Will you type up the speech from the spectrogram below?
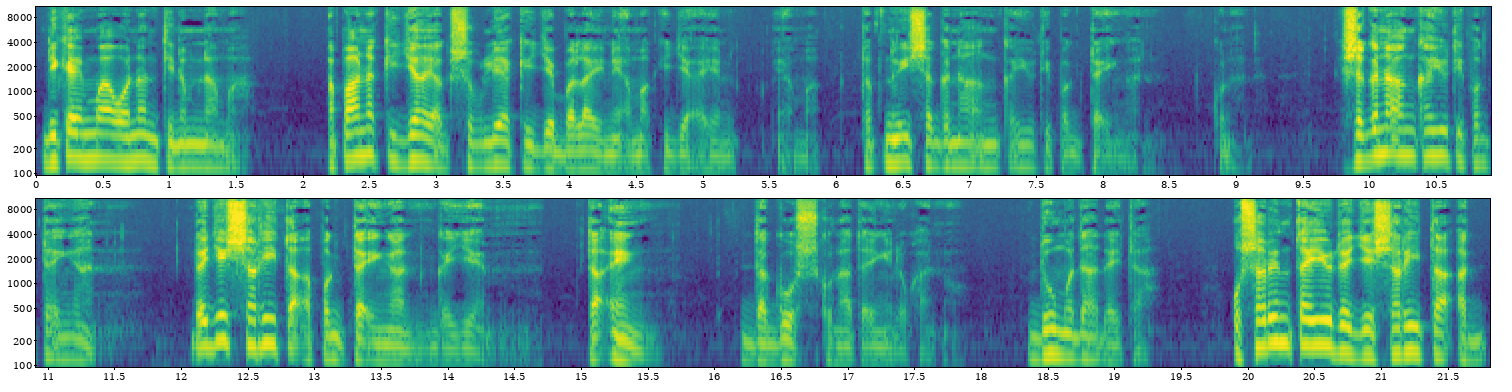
Di kay mawanan tinamnama Apana kijay agsublia kijay balay ni ama kijay ayan ni ama. Tapno isaganaan kayo ti pagtaingan. Kunana. Isaganaan kayo ti pagtaingan. Dayay sarita a pagtaingan gayem. Taeng dagos kunata ing Ilocano. Dumadaday ta. Usarin tayo dayay sarita ad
